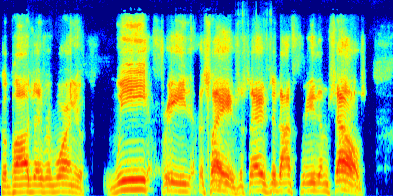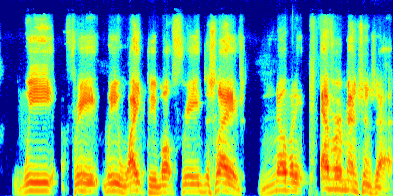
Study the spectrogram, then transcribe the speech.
to apologize for boring you. We freed the slaves. The slaves did not free themselves. We free we white people freed the slaves. Nobody ever mentions that.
